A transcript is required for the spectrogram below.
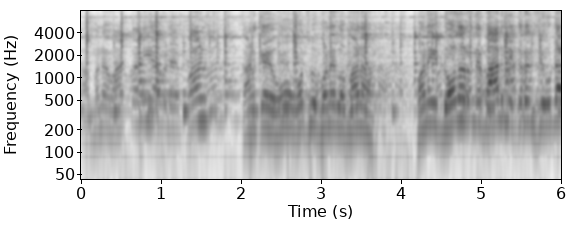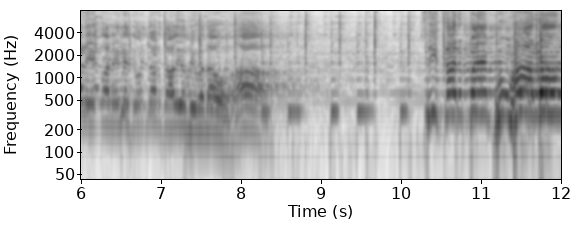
આ મને વાંચતા નહીં આવડે, પણ કારણ કે હું ઓછું ભણેલો માણસ, પણ એ ડોલર ને બહારની કરન્સી ઉડાડે, એકવાર એને જોરદાર તાળીઓથી વધાવો. હા. શિખર પે ફુહારો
